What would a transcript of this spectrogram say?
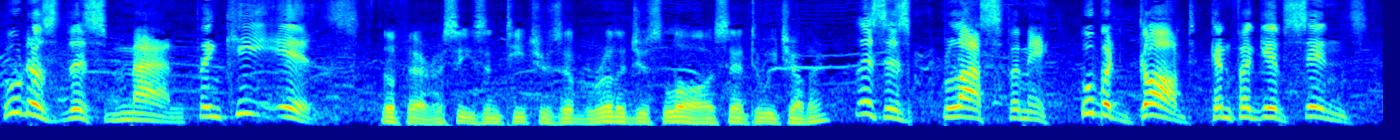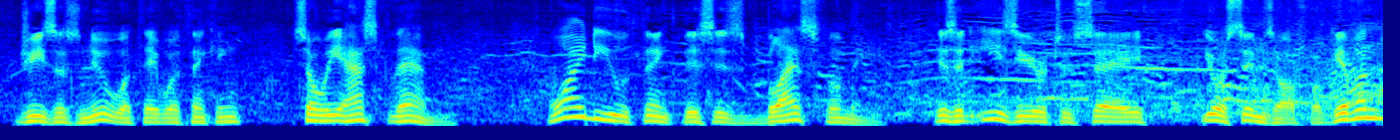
Who does this man think he is? The Pharisees and teachers of religious law said to each other. This is blasphemy. Who but God can forgive sins? Jesus knew what they were thinking, so he asked them, Why do you think this is blasphemy? Is it easier to say, Your sins are forgiven,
